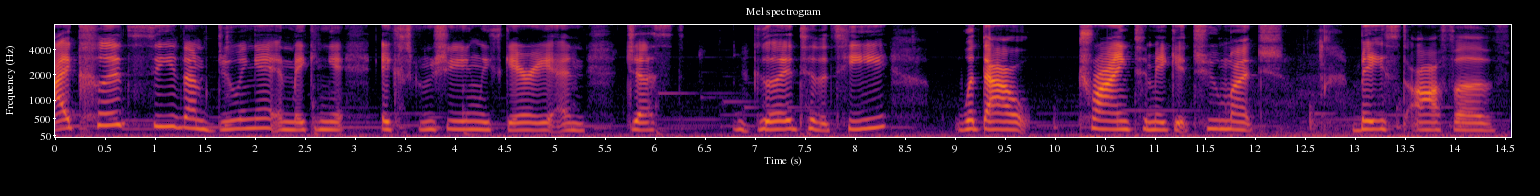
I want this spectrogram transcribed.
I could see them doing it and making it excruciatingly scary and just good to the T without trying to make it too much based off of,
